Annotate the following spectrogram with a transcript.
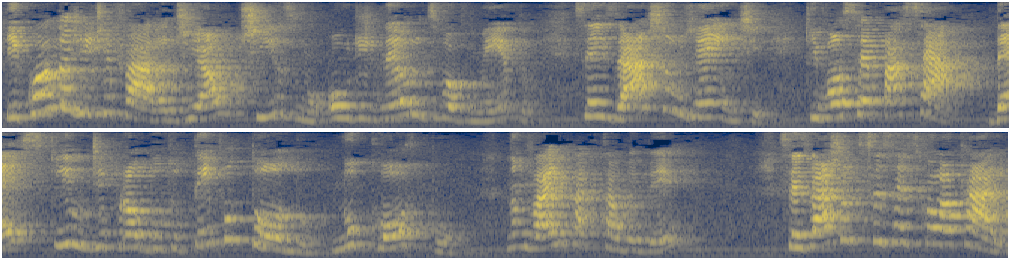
E quando a gente fala de autismo ou de neurodesenvolvimento, vocês acham, gente, que você passar 10 quilos de produto o tempo todo no corpo não vai impactar o bebê? Vocês acham que se vocês colocarem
